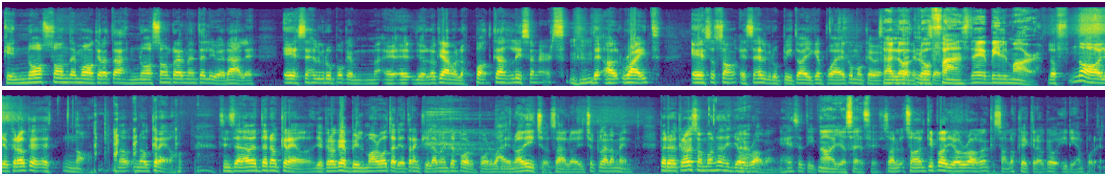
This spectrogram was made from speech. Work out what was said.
que no son demócratas, no son realmente liberales, ese es el grupo que eh, eh, yo lo que llamo los podcast listeners de alt-right. Esos son, ese es el grupito ahí que puede como que... O sea, los fans de Bill Maher. no, yo creo que... No, no, no creo. Sinceramente no creo. Yo creo que Bill Maher votaría tranquilamente por, por Biden. Lo ha dicho, o sea, lo ha dicho claramente. Pero yo creo que somos los de Joe ah. Rogan. Es ese tipo. No, yo sé, sí. Son, son el tipo de Joe Rogan que son los que creo que irían por él.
